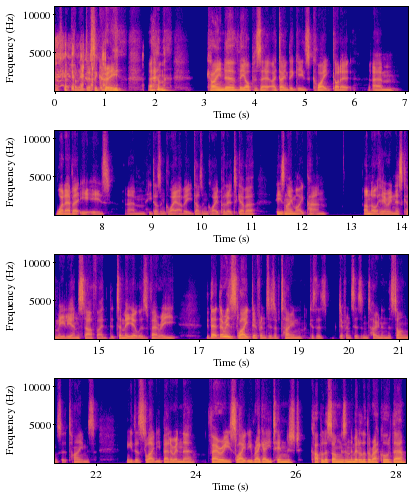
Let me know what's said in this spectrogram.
respectfully disagree. Um, kind of the opposite. I don't think he's quite got it. Um, whatever it is, um, he doesn't quite have it. He doesn't quite put it together. He's no Mike Patton. I'm not hearing this chameleon stuff. I, to me, it was very. There, there is slight differences of tone because there's differences in tone in the songs at times, I think he does slightly better in the very slightly reggae tinged couple of songs in the middle of the record there,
